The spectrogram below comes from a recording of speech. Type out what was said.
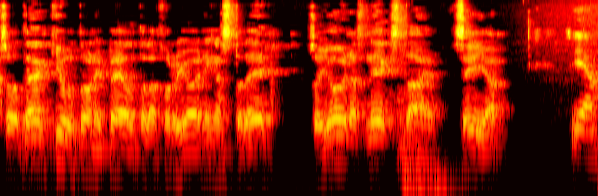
So thank you Toni Peltola for joining us today. So join us next time. See ya. See ya.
